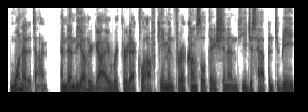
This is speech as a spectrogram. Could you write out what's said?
one at a time. And then the other guy, Rickard Eklof, came in for a consultation and he just happened to be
